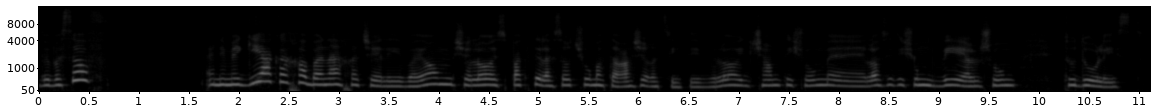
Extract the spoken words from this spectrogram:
ובסוף, אני מגיעה ככה בנחת שלי, ביום שלא הספקתי לעשות שום מטרה שרציתי, ולא הגשמתי שום, אה, לא עשיתי שום וי על שום to-do list.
